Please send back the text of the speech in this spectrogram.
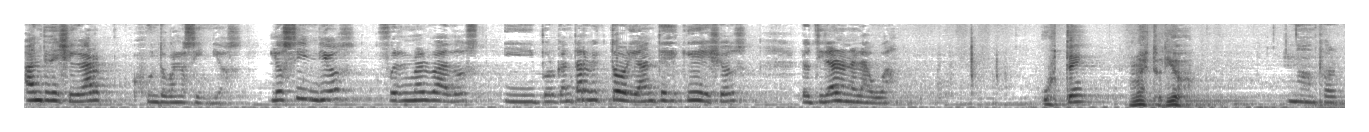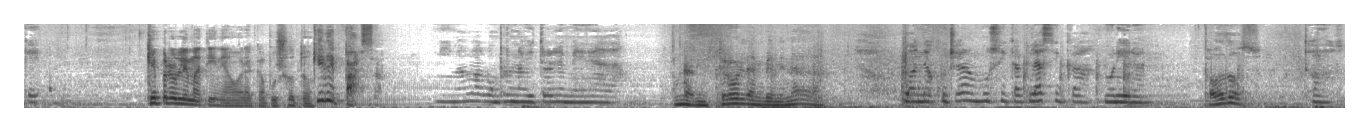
antes de llegar junto con los indios. Los indios fueron malvados y por cantar victoria antes de que ellos lo tiraron al agua. ¿Usted no estudió? No, porque ¿Qué problema tiene ahora, Capulloto? ¿Qué le pasa? mi mamá compró una vitrola envenenada. ¿Una vitrola envenenada? Cuando escucharon música clásica, murieron ¿Todos? todos.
